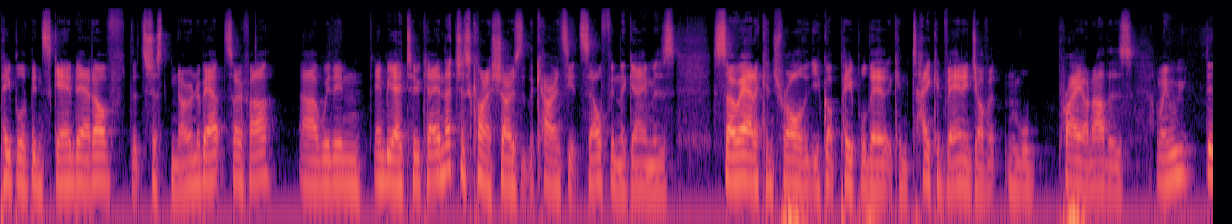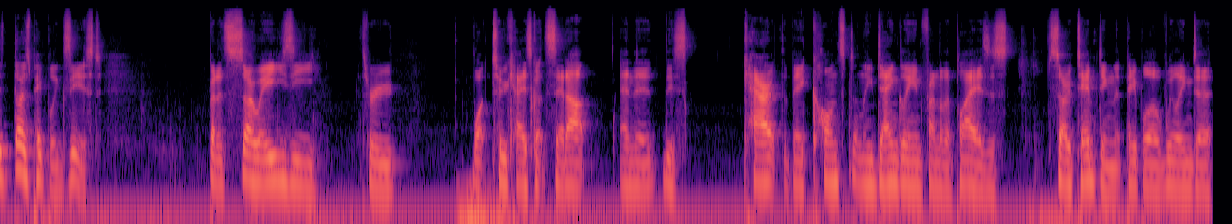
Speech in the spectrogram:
people have been scammed out of. That's just known about so far uh, within NBA 2K, and that just kind of shows that the currency itself in the game is so out of control that you've got people there that can take advantage of it and will prey on others. I mean, we, those people exist, but it's so easy through what 2K's got set up and the, this carrot that they're constantly dangling in front of the players is so tempting that people are willing to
